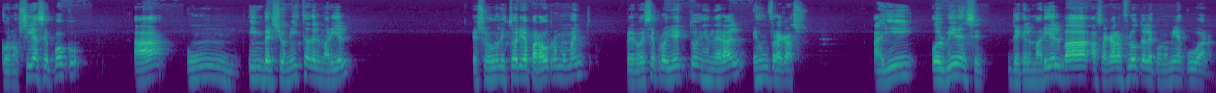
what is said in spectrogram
Conocí hace poco a un inversionista del Mariel. Eso es una historia para otro momento pero ese proyecto en general es un fracaso. Allí olvídense de que el Mariel va a sacar a flote la economía cubana.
